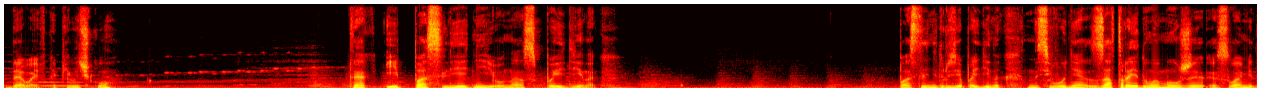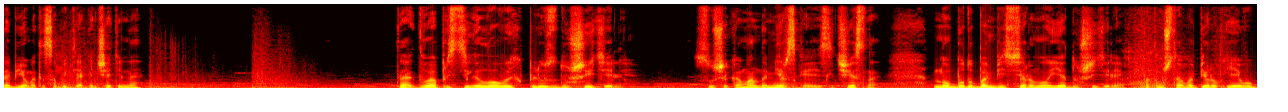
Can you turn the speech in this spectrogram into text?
Давай в копилочку. Так, и последний у нас поединок. Последний, друзья, поединок на сегодня. Завтра, я думаю, мы уже с вами добьем это событие окончательно так, два пристеголовых плюс душитель. Слушай, команда мерзкая, если честно Но буду бомбить все равно я душителя Потому что, во-первых, я его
